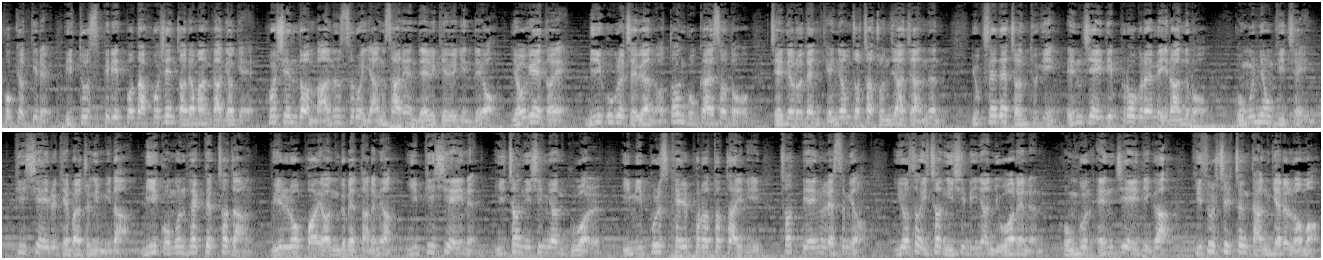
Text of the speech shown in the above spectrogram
폭격기를 B2 스피릿보다 훨씬 저렴한 가격에 훨씬 더 많은 수로 양산해 낼 계획인데요. 여기에 더해 미국을 제외한 어떤 국가에서도 제대로 된 개념조차 존재하지 않는 6세대 전투기 NGAD 프로그램의 일환으로 공군용 기체인 PCA를 개발 중입니다. 미 공군 획득처장 윌 로퍼의 언급에 따르면 이 PCA는 2020년 9월 이미 full-scale prototype이 첫 비행을 했으며 이어서 2022년 6월에는 공군 NGAD가 기술 실증 단계를 넘어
